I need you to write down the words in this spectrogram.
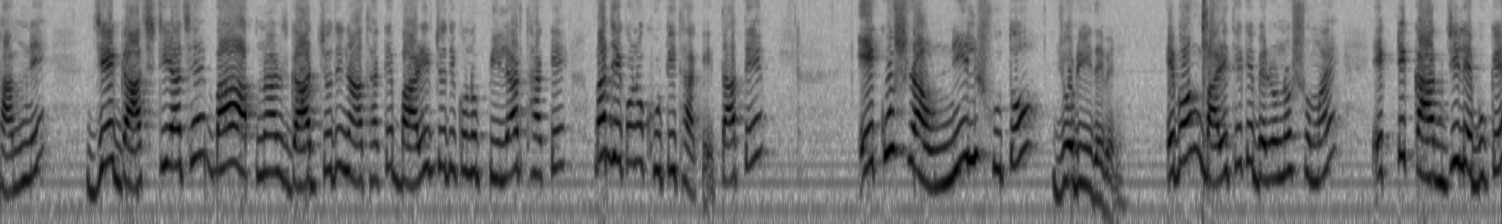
সামনে যে গাছটি আছে বা আপনার গাছ যদি না থাকে, বাড়ির যদি কোনো পিলার থাকে বা যে কোনো খুঁটি থাকে, তাতে একুশ রাউন্ড নীল সুতো জড়িয়ে দেবেন এবং বাড়ি থেকে বেরোনোর সময় একটি কাগজি লেবুকে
